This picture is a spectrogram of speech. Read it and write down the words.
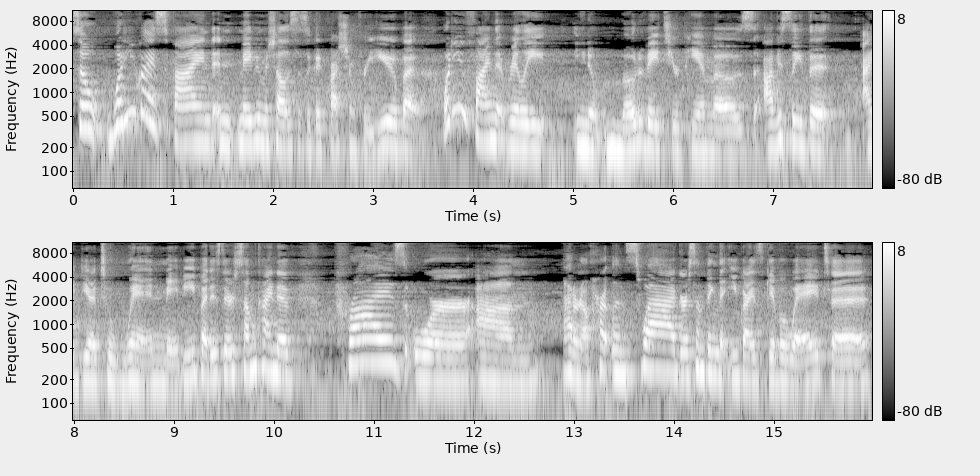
So, what do you guys find? And maybe Michelle, this is a good question for you. But what do you find that really you know motivates your PMOs? Obviously, the idea to win, maybe, but is there some kind of prize or um, I don't know, Heartland swag or something that you guys give away to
